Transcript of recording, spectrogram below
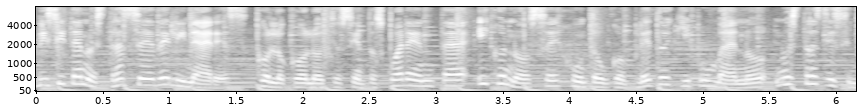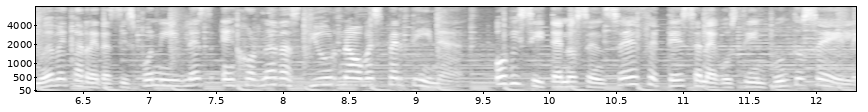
Visita nuestra sede Linares, Colo Colo 840 y conoce junto a un completo equipo humano nuestras 19 carreras disponibles en jornadas diurna o vespertina. O visítanos en cftsanagustin.cl.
